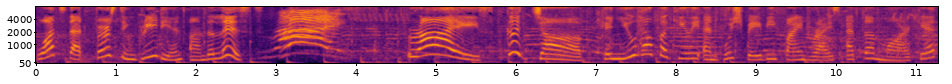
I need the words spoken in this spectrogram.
What's that first ingredient on the list? Rice. Rice! Good job! Can you help Akili and Bush Baby find rice at the market?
